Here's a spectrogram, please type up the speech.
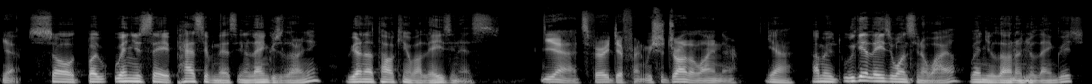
Yeah. So, but when you say passiveness in language learning, we are not talking about laziness. Yeah, it's very different. We should draw the line there. Yeah. I mean, we get lazy once in a while when you learn a Mm-hmm. new language,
